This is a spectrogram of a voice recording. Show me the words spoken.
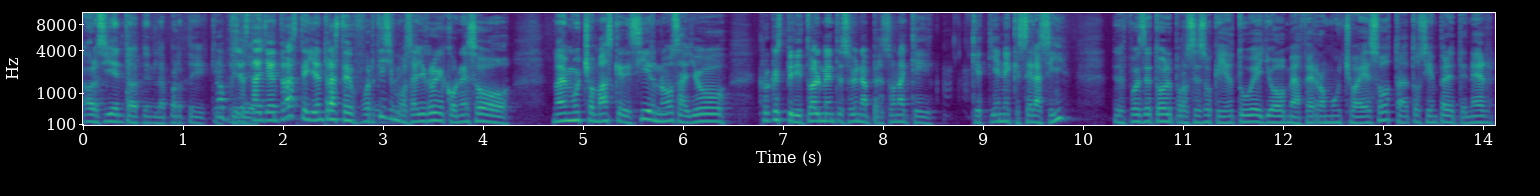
Ahora sí, entrate en la parte que No, pues ya está, ya entraste, ya entraste fuertísimo. O sea, yo creo que con eso no hay mucho más que decir, ¿no? O sea, yo creo que espiritualmente soy una persona que, que tiene que ser así. Después de todo el proceso que yo tuve, yo me aferro mucho a eso. Trato siempre de tener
